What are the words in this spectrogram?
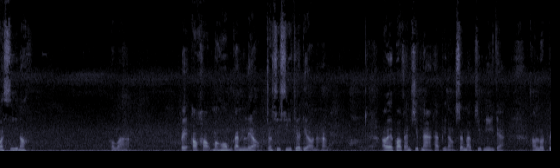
มาซีเนาะเพราะว่า ไปเอาเข่ามาโฮมกันเลี้ยวจนสีสีเทียวเดียวนะครับ เอาไว้พอกันคลิปหน้าครับ พี่น้องสำหรับคลิปนี้จะเอารถไป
